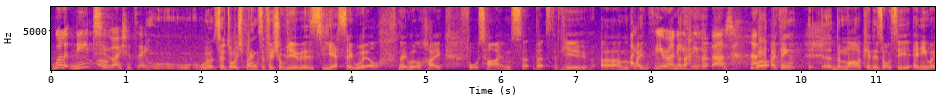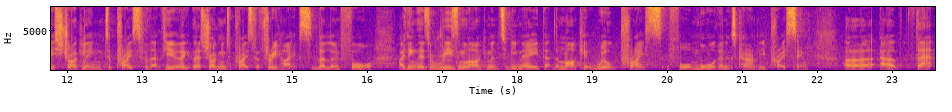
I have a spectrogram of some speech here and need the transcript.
Will it need to, I should say? Well, so Deutsche Bank's official view is yes, they will. They will hike four times. That, that's the view. Um, I can I, see you're uneasy with that. well, I think uh, the market is obviously anyway struggling to price for that view. They, are struggling to price for three hikes, let alone four. I think there's a reasonable argument to be made that the market will price for more than it's currently pricing. Uh, uh, that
